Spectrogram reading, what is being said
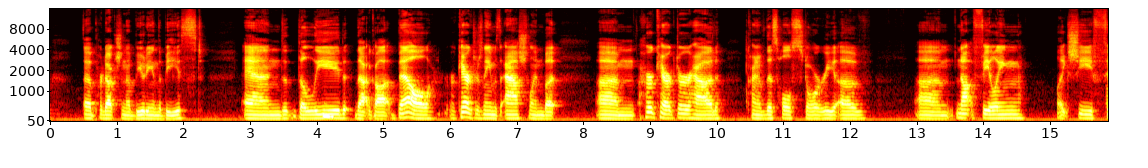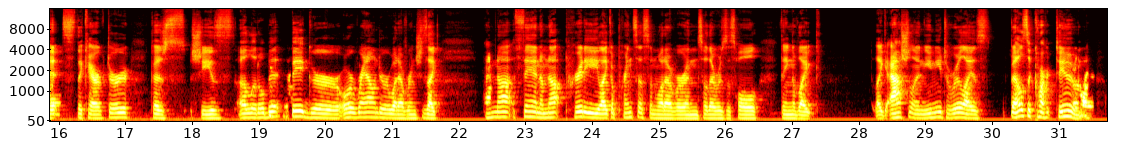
a production of Beauty and the Beast and the lead that got Belle, her character's name is Ashlyn, but um her character had kind of this whole story of um, not feeling like she fits the character because she's a little bit bigger or rounder or whatever and she's like i'm not thin i'm not pretty like a princess and whatever and so there was this whole thing of like like ashlyn you need to realize belle's a cartoon.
